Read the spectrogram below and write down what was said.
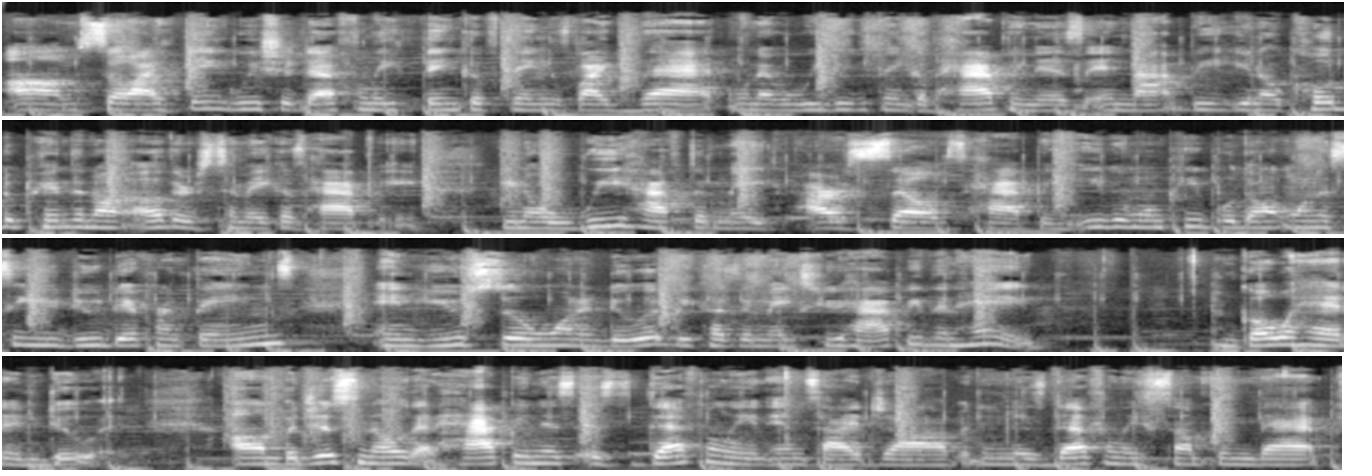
Um, so I think we should definitely think of things like that whenever we do think of happiness and not be, you know, codependent on others to make us happy. You know, we have to make ourselves happy. Even when people don't want to see you do different things and you still want to do it because it makes you happy, then hey, go ahead and do it. Um, but just know that happiness is definitely an inside job and it is definitely something that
